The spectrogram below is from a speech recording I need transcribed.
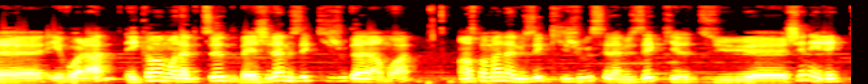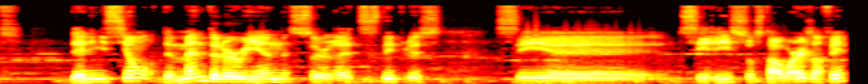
Euh, et voilà. Et comme à mon habitude, ben, j'ai la musique qui joue derrière moi. En ce moment, la musique qui joue, c'est la musique du générique de l'émission The Mandalorian sur Disney+. C'est une série sur Star Wars, en fait.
